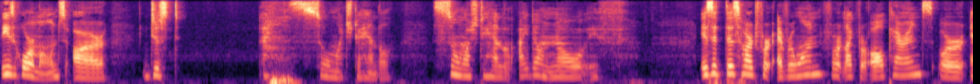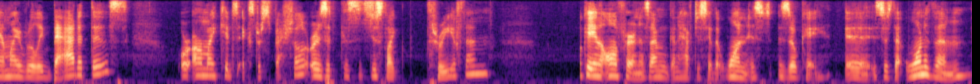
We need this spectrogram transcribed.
these hormones are just so much to handle. So much to handle. I don't know if is it this hard for everyone, for like for all parents, or am I really bad at this? Or are my kids extra special, or is it because it's just like three of them? Okay, in all fairness, I'm gonna have to say that one is is okay. Uh, it's just that one of them,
